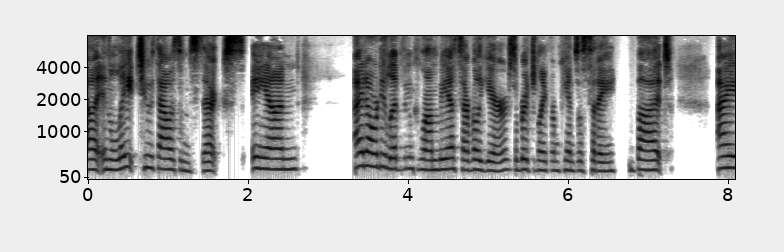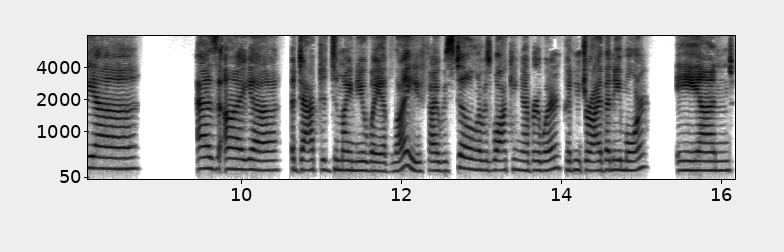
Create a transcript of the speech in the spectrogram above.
uh, in late 2006. And I'd already lived in Columbia several years, originally from Kansas City, but I uh, as I uh, adapted to my new way of life, I was still, I was walking everywhere, couldn't drive anymore and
